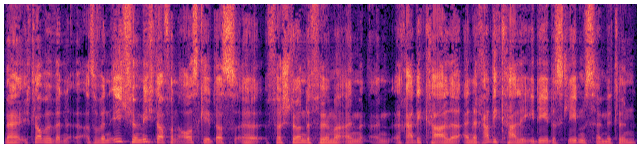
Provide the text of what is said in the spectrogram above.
Naja, ich glaube, wenn, also wenn ich für mich davon ausgehe, dass äh, verstörende Filme ein, ein radikale, eine radikale Idee des Lebens vermitteln,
